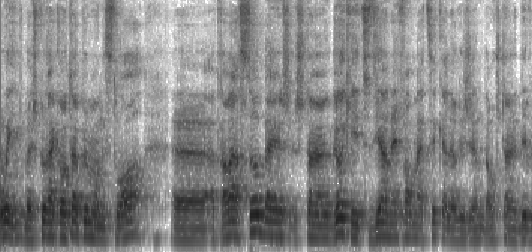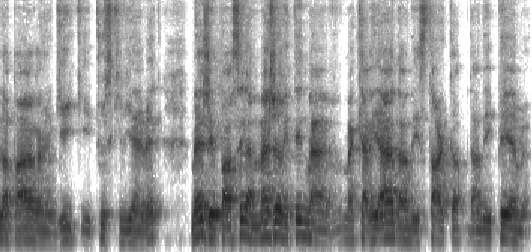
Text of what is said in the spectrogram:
oui, ben, je peux raconter un peu mon histoire. À travers ça, ben, je, suis un gars qui étudié en informatique à l'origine, donc je suis un développeur, un geek et tout ce qui vient avec mais j'ai passé la majorité de ma, carrière dans des startups, dans des PME.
